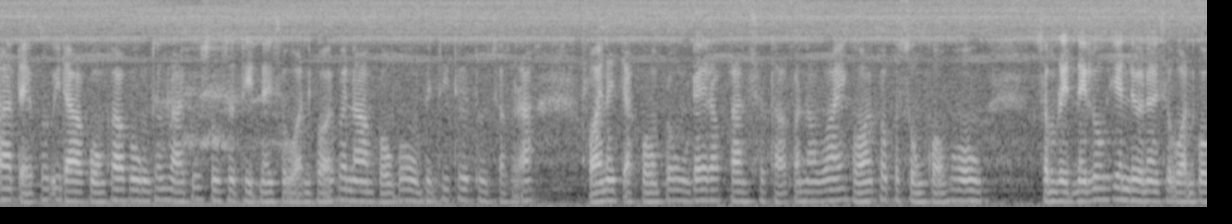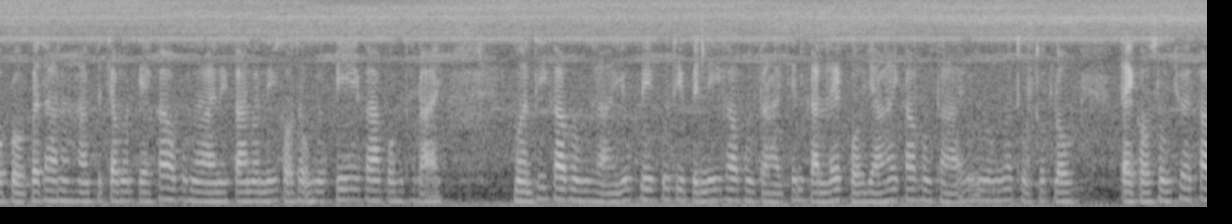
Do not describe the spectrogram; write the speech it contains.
ข้าแต่พระบิดาของข้าพระองค์ทั้งหลายผู้ทรงสถิตในสวรรค์ขอให้พระนามของพระองค์เป็นที่เทิดทูนสักการะขอให้ในจักรของพระองค์ได้รับการสถาปนาไว้ขอให้พระประสงค์ของพระองค์สำเร็จในโลกเช่นเดียวในสวรรค์ขอโปรดประทานอาหารประจำวันแก่ข้าพงค์ทั้งหลายในการวันนี้ขอส่งยกนี้ให้ข้าพงค์ทั้งหลาย เหมือนที่ข้าพงค์ทั้งหลายยกนี้ผู้ที่เป็นนี้ข้าพงค์ทั้งหลายเช่นกันและขออย่าให้ข้าพงค์ทั้งหลายรุ่งเรืองว่าถูกทดลองแต่ขอทรงช่วยข้า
